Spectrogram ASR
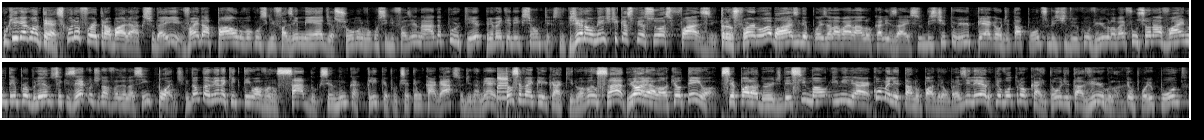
O que que acontece? Quando eu for trabalhar com isso daí, vai dar pau, não vou conseguir fazer média, soma, não vou conseguir fazer nada, porque ele vai entender que isso é um texto. Geralmente, o que, que as pessoas fazem? Transformam a base, depois ela vai lá localizar e substituir, pega onde está ponto, substitui com vírgula, vai funcionar, vai, não tem problema. Se você quiser continuar fazendo assim, pode. Então tá vendo aqui que tem o avançado, que você nunca clica porque você tem um cagaço de dar merda? Então você vai clicar aqui no avançado e olha lá o que eu tenho, ó, separador de decimal e milhar. Como ele está no padrão brasileiro, eu vou trocar. Então onde está vírgula, eu ponho ponto.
